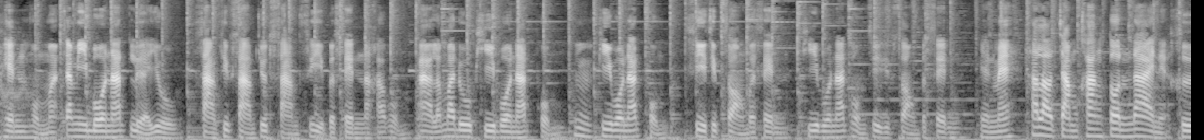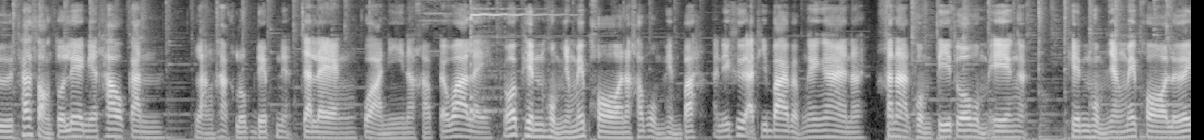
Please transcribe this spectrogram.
เพนผมอะจะมีโบนัสเหลืออยู่ 33.34%นะครับผม อ่าแล้วมาดู p โบนัสผมอืม p โบนัสผม 42% p โบนัสผม 42%เห็นไหม ถ้าเราจำข้างต้นได้เนี่ย คือถ้า 2 ตัวเลขเนี้ยเท่ากันหลังหักลบเดฟเนี่ยจะแรงกว่านี้นะครับแปลว่าอะไรแปลว่าเพนผมยังไม่พอนะครับผมเห็นปะอันนี้คืออธิบายแบบง่ายๆนะขนาดผมตีตัวผมเองอะเพนผมยังไม่พอเลย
